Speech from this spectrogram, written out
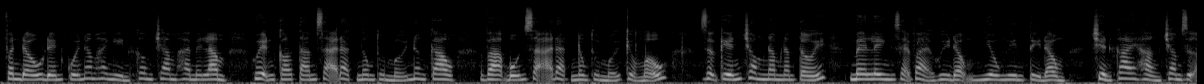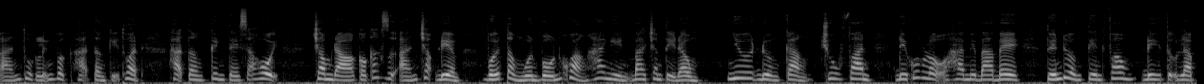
Phần đấu đến cuối năm 2025, huyện có 8 xã đạt nông thôn mới nâng cao và 4 xã đạt nông thôn mới kiểu mẫu. Dự kiến trong 5 năm tới, Mê Linh sẽ phải huy động nhiều nghìn tỷ đồng, triển khai hàng trăm dự án thuộc lĩnh vực hạ tầng kỹ thuật, hạ tầng kinh tế xã hội, trong đó có các dự án trọng điểm với tổng nguồn vốn khoảng 2.300 tỷ đồng như đường cảng Chu Phan đi quốc lộ 23B, tuyến đường Tiền Phong đi tự lập,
